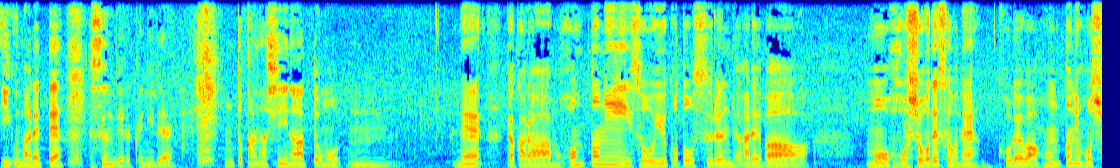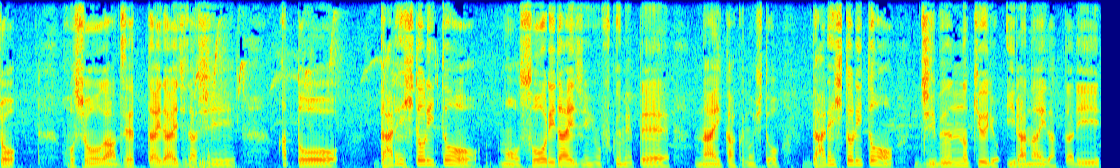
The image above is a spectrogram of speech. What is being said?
生まれて、住んでる国で。本当悲しいなって思う。うん。ね。だから、もう本当にそういうことをするんであれば、もう保証ですよね。これは本当に保証。保証が絶対大事だし、あと、誰一人と、もう総理大臣を含めて、内閣の人、誰一人と自分の給料いらないだったり、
